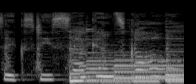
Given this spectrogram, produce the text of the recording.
60 seconds go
